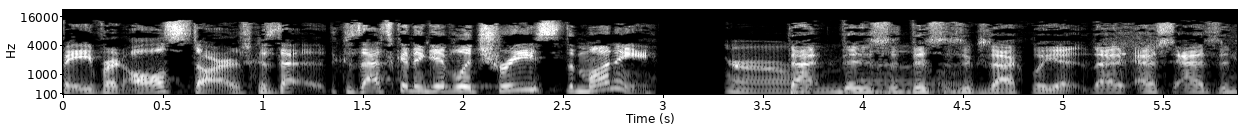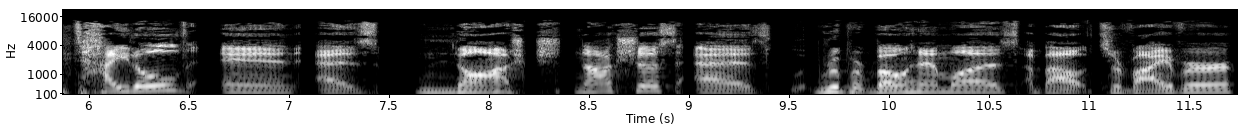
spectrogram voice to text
favorite All Stars? Because that because that's going to give Latrice the money." Oh, that this is this is exactly it. That, as as entitled and as nox- noxious as Rupert Boneham was about Survivor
